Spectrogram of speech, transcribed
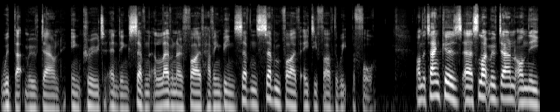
with that move down in crude ending 711.05, having been 775.85 the week before. On the tankers, uh, slight move down on the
